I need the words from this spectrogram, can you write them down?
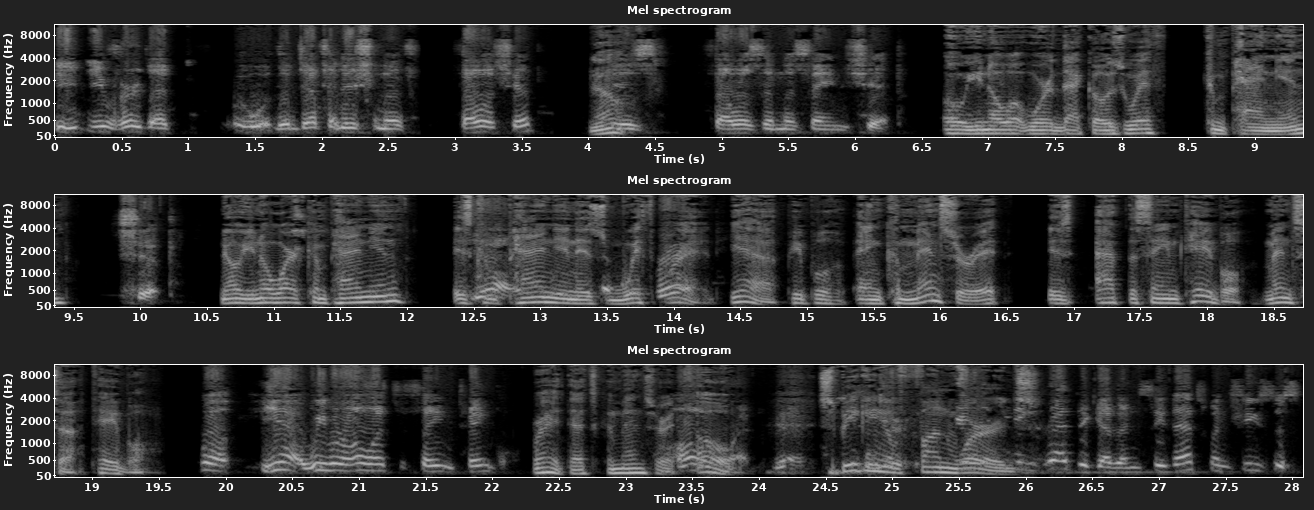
you, you've heard that the definition of fellowship No. is fellows in the same ship. Oh, you know what word that goes with? Companion. Ship. No, you know where companion is? Yeah. Companion is with Bread. bread. Yeah. People and commensurate is at the same table. Mensa table. Well, yeah, we were all at the same table. Right. That's commensurate. All Oh. Yeah. speaking of fun We words. bread together, and see, that's when Jesus,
